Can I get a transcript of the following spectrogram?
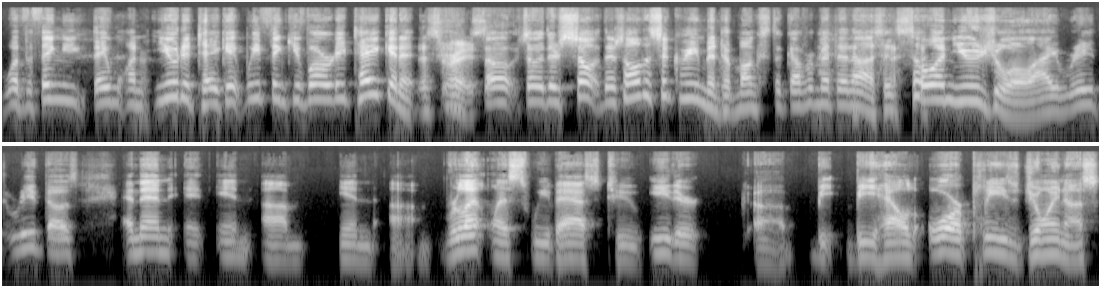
well, the thing you, they want you to take it, we think you've already taken it. That's right. So, so there's so there's all this agreement amongst the government and us. It's so unusual. I read read those, and then in in um, in um, relentless, we've asked to either uh, be, be held, or please join us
